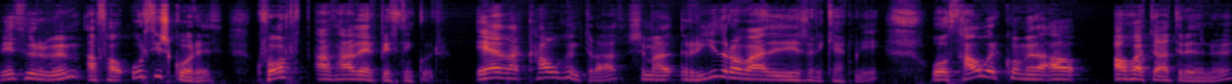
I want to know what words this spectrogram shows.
við þurfum að fá úr því skorið hvort að það er byrtingur eða K100 sem að rýður á vaðið í þessari keppni og þá er komið á áhættu atriðinu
